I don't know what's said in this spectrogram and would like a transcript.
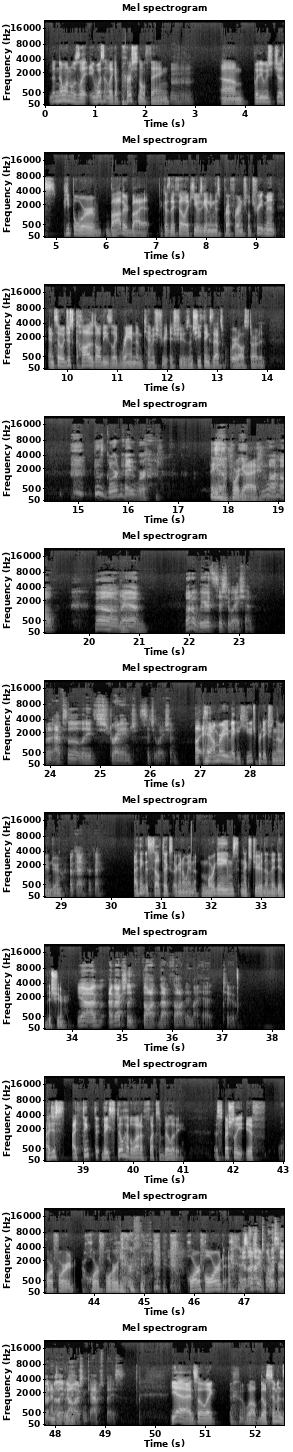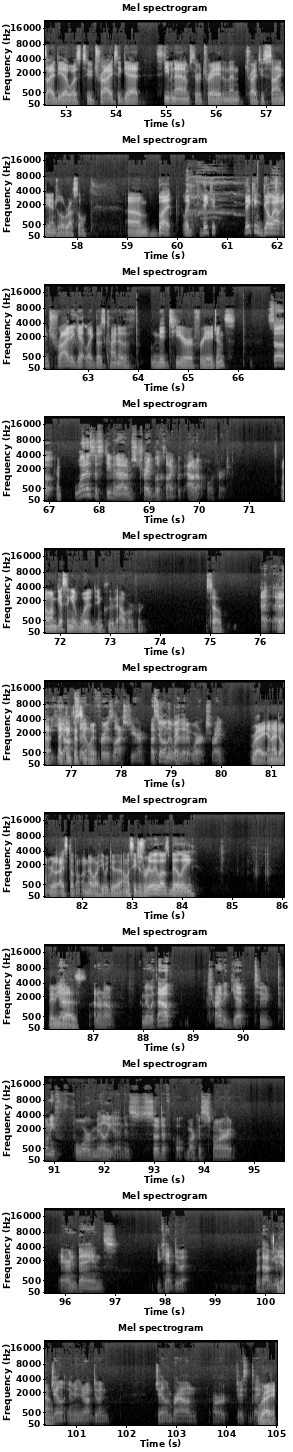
no one was like it wasn't like a personal thing, mm-hmm. um, but it was just people were bothered by it because they felt like he was getting this preferential treatment, and so it just caused all these like random chemistry issues. And she thinks that's where it all started. Because Gordon Hayward. Yeah, poor guy. Wow. Oh man, what a weird situation. What an absolutely strange situation. Uh, hey, I'm ready to make a huge prediction though, Andrew. Okay, okay. I think the Celtics are going to win more games next year than they did this year. Yeah, I've I've actually thought that thought in my head too. I just I think that they still have a lot of flexibility, especially if Horford Horford Horford. Yeah, they'll have twenty-seven million dollars in cap space. Yeah, and so like, well, Bill Simmons' idea was to try to get Steven Adams through a trade and then try to sign D'Angelo Russell. Um, but like they could, they can go out and try to get like those kind of mid-tier free agents. So, what does the Steven Adams trade look like without Al Horford? Oh, I'm guessing it would include Al Horford. So, uh, he, he I think that's the only for his last year. That's the only way that it works, right? Right, and I don't really, I still don't know why he would do that unless he just really loves Billy. Maybe he does. I don't know. I mean, without trying to get to 24 million is so difficult. Marcus Smart, Aron Baynes, you can't do it without getting yeah. Jaylen. I mean, you're not doing Jaylen Brown or Jayson Tatum, right?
